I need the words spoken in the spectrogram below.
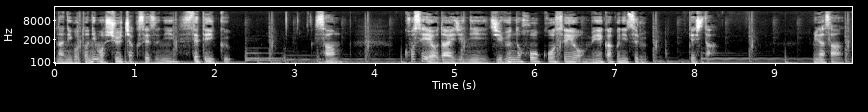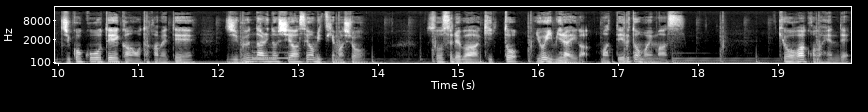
何事にも執着せずに捨てていく。3個性を大事に自分の方向性を明確にする。でした。皆さん自己肯定感を高めて自分なりの幸せを見つけましょう。そうすればきっと良い未来が待っていると思います。今日はこの辺で。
